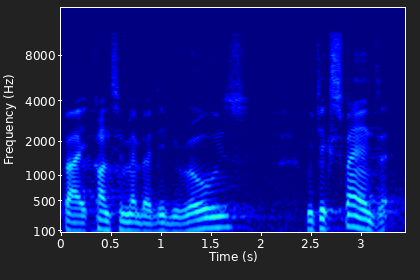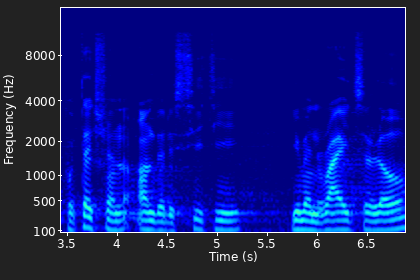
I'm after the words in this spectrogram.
by Councilmember Debbie Rose, which expands protection under the city human rights law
